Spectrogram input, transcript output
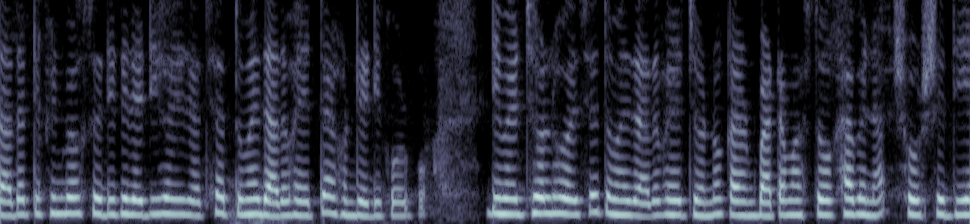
দাদার টিফিন বক্স ওইদিকে রেডি হয়ে গেছে আর তোমার দাদা ভাইয়েরটা এখন রেডি করব। ডিমের ঝোল হয়েছে তোমার দাদা ভাইয়ের জন্য, কারণ বাটা মাছ তো খাবে না। সর্ষে দিয়ে,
